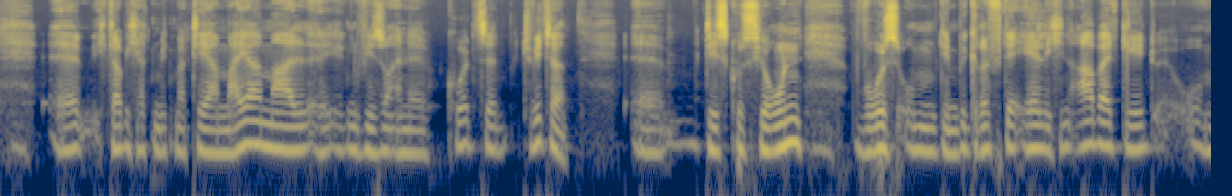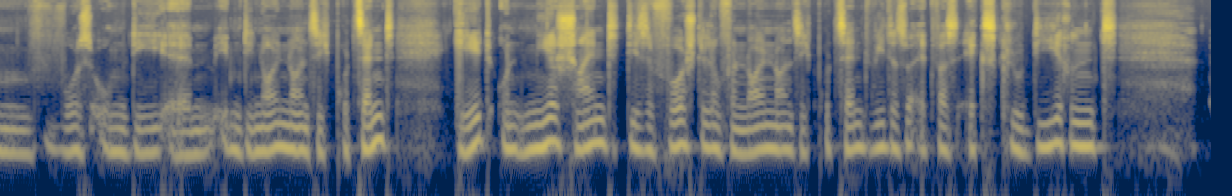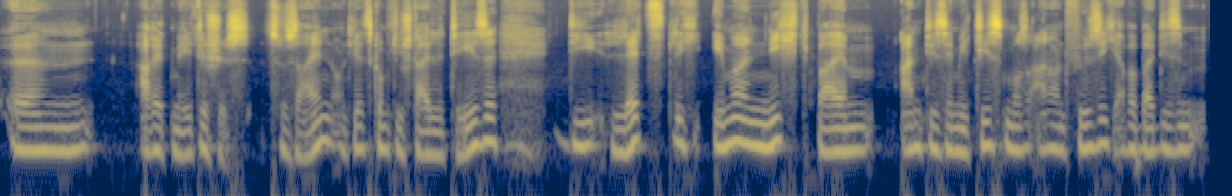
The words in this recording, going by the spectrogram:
Äh, ich glaube, ich hatte mit Matthäa Meyer mal äh, irgendwie so eine kurze Twitter- äh, Diskussion, wo es um den Begriff der ehrlichen Arbeit geht, um, wo es um die ähm, eben die 99 Prozent geht. Und mir scheint diese Vorstellung von 99 Prozent wieder so etwas exkludierend ähm, arithmetisches zu sein. Und jetzt kommt die steile These, die letztlich immer nicht beim Antisemitismus an und für sich, aber bei diesem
